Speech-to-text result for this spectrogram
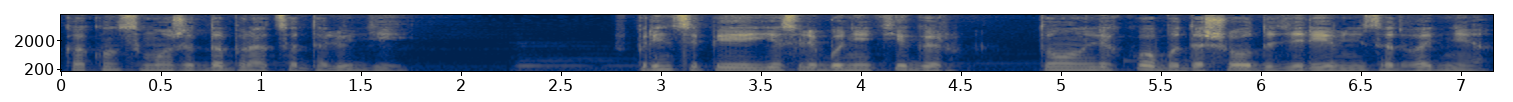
как он сможет добраться до людей. В принципе, если бы не тигр, то он легко бы дошел до деревни за два дня.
